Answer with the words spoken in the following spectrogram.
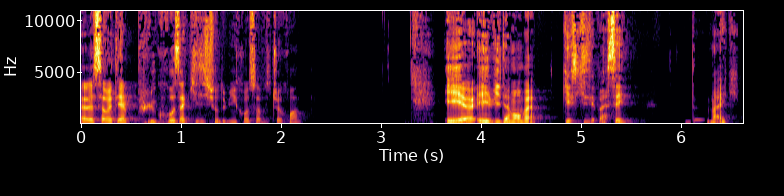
Euh, ça aurait été la plus grosse acquisition de Microsoft, je crois. Et, euh, et évidemment, ben, qu'est-ce qui s'est passé? Mike,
